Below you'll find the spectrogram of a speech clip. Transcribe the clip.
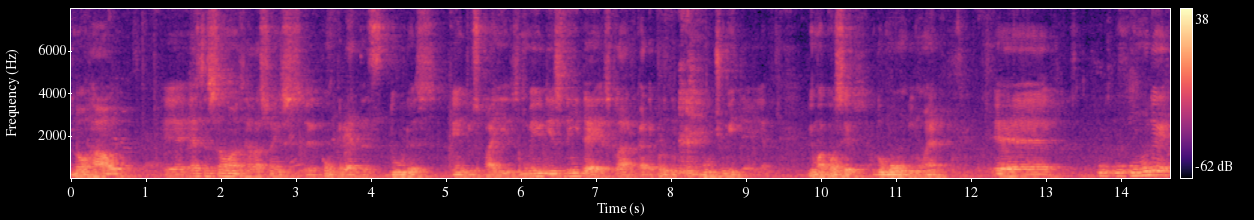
know-how, é, essas são as relações é, concretas, duras, entre os países. No meio disso tem ideias, claro, cada produto embute uma ideia e uma concepção do mundo, não é? é o, o, mundo é,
